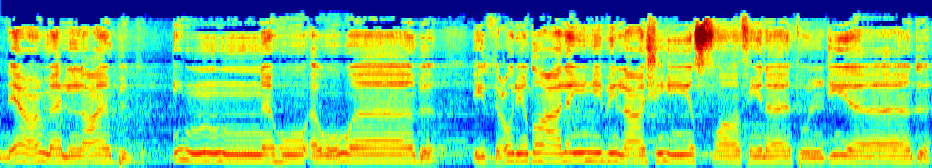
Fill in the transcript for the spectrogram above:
نعم العبد إنه أواب. إذ عرض عليه بالعشي الصافنات الجياد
